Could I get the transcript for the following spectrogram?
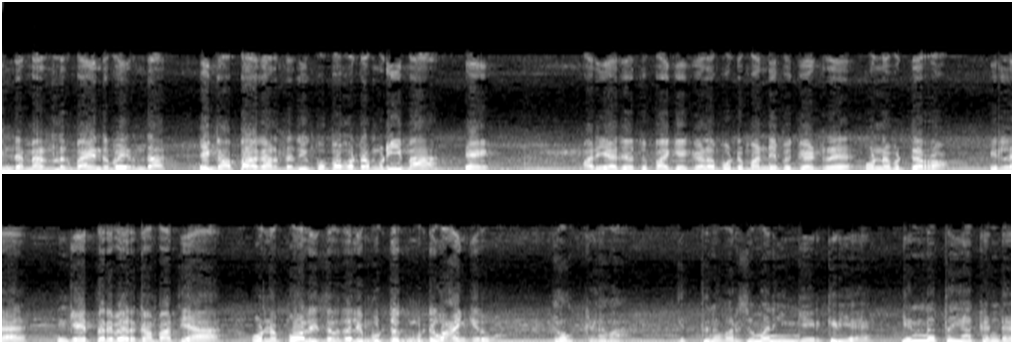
இந்த மிரட்டலுக்கு பயந்து போயிருந்தா எங்க அப்பா காலத்தையும் குப்பை கொட்ட முடியுமா? ஏய் மரியாதையை துப்பாக்கியை கீழே போட்டு மன்னிப்பு கேட்டு உன்னை விட்டுறோம். இல்ல இங்க எத்தனை பேர் இருக்கான் பாத்தியா? உன்னை போலீஸ்ல தள்ளி முட்டுக்கு முட்டு வாங்கிடுவோம் யோ கிழவா. இத்தனை வருஷமா நீ இங்க இருக்கிறிய? என்னத்தையா கண்ட?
